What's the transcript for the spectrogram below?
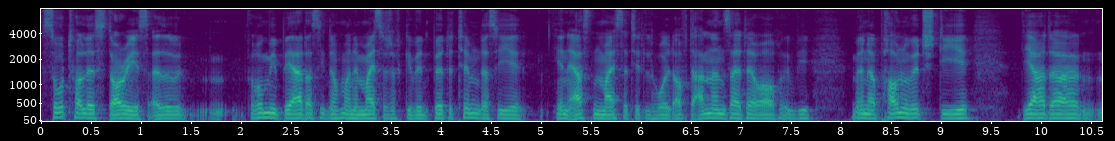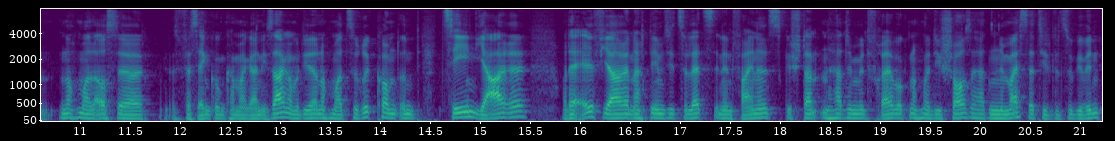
so tolle Stories. Also Rumi Bär, dass sie nochmal eine Meisterschaft gewinnt, Birte Tim, dass sie ihren ersten Meistertitel holt. Auf der anderen Seite aber auch irgendwie Mirna Paunovic, die ja da nochmal aus der Versenkung kann man gar nicht sagen, aber die da nochmal zurückkommt und zehn Jahre oder elf Jahre, nachdem sie zuletzt in den Finals gestanden hatte, mit Freiburg nochmal die Chance hatten, einen Meistertitel zu gewinnen.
